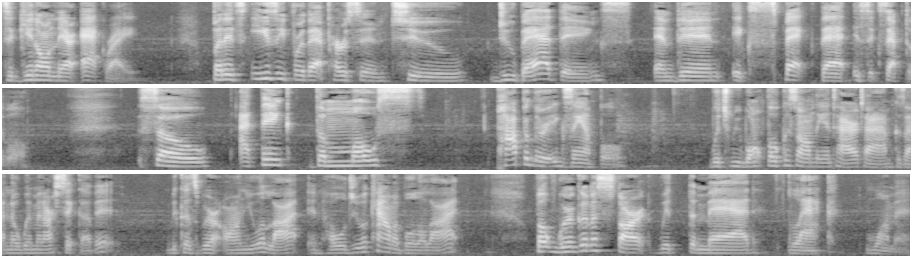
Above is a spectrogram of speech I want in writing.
to get on their act right. But it's easy for that person to do bad things and then expect that it's acceptable. So I think the most popular example, which we won't focus on the entire time because I know women are sick of it because we're on you a lot and hold you accountable a lot. But we're going to start with the mad black woman.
